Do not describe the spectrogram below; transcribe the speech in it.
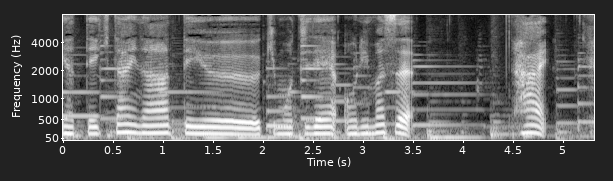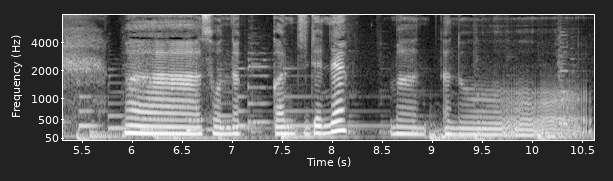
やっていきたいなっていう気持ちでおります。はい。まあそんな感じでね。まああの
